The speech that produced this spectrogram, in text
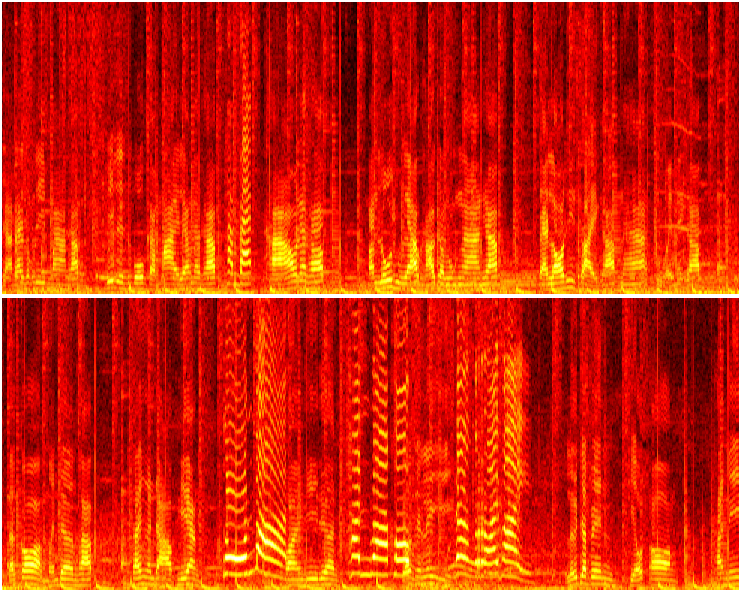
อยากได้ต้องรีบมาครับ พี่เรนโบกลับมาอีกแล้วนะครับทำแบ็คขาวนะครับ มันรู้อยู่แล้วขาวจากโรงงานครับ แต่ล้อที่ใส่ครับนะฮะ สวยไหมครับ แล้วก็เหมือนเดิมครับ ใช้เงินดาวน์เพียงศูนย์บาทก่อนอีกทีเดือนธันวาคลมอตเตอรี่อีกหนึ่งร้อยใบหรือจะเป็นเขียวทอง คันนี้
